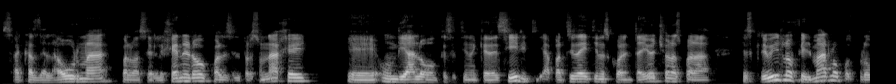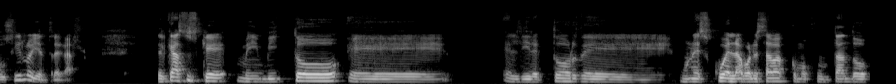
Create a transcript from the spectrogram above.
sacas de la urna cuál va a ser el género, cuál es el personaje, eh, un diálogo que se tiene que decir, y a partir de ahí tienes 48 horas para escribirlo, filmarlo, postproducirlo y entregarlo. El caso es que me invitó eh, el director de una escuela, bueno, estaba como juntando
